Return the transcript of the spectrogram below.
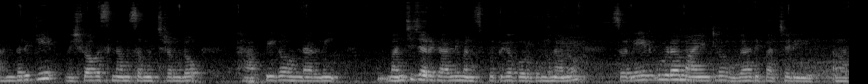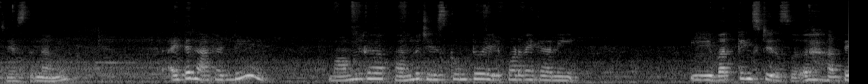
అందరికీ విశ్వావసనామ సంవత్సరంలో హ్యాపీగా ఉండాలని మంచి జరగాలని మనస్ఫూర్తిగా కోరుకుంటున్నాను. సో నేను కూడా మా ఇంట్లో ఉగాది పచ్చడి చేస్తున్నాను. అయితే నాకండి మామూలుగా పనులు చేసుకుంటూ వెళ్ళిపోవడమే కానీ ఈ వర్కింగ్ స్టిల్స్ అంటే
